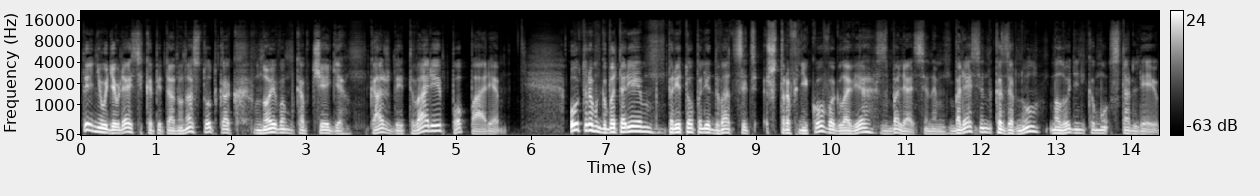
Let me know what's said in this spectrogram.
«Ты не удивляйся, капитан, у нас тут как в Ноевом ковчеге. Каждой твари по паре». Утром к батареям притопали двадцать штрафников во главе с Балясиным. Балясин козырнул молоденькому старлею.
